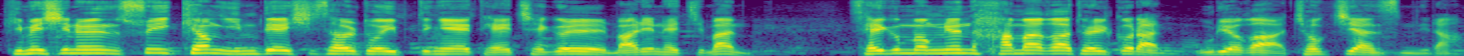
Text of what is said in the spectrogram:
김해 씨는 수익형 임대 시설 도입 등의 대책을 마련했지만 세금 먹는 하마가 될 거란 우려가 적지 않습니다.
